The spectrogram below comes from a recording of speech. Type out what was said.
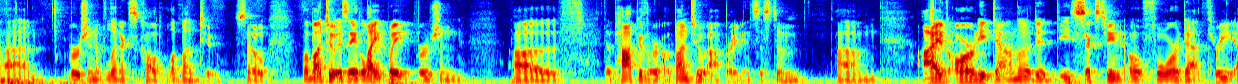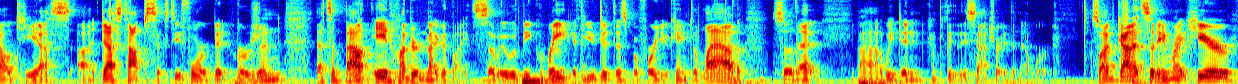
um, version of Linux called Lubuntu. So Lubuntu is a lightweight version of the popular Ubuntu operating system. Um, I've already downloaded the 1604.3 LTS uh, desktop 64-bit version. That's about 800 megabytes. So it would be great if you did this before you came to lab so that uh, we didn't completely saturate the network. So I've got it sitting right here,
